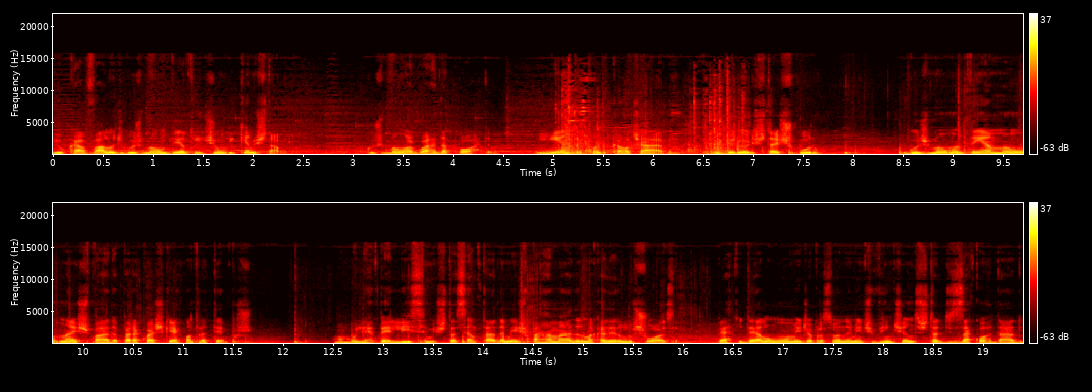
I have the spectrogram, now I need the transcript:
e o cavalo de Guzmão dentro de um pequeno estábulo. Guzmão aguarda a porta e entra quando Kaut a abre. O interior está escuro. Guzmão mantém a mão na espada para quaisquer contratempos. Uma mulher belíssima está sentada meio esparramada numa cadeira luxuosa. Perto dela, um homem de aproximadamente 20 anos está desacordado,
